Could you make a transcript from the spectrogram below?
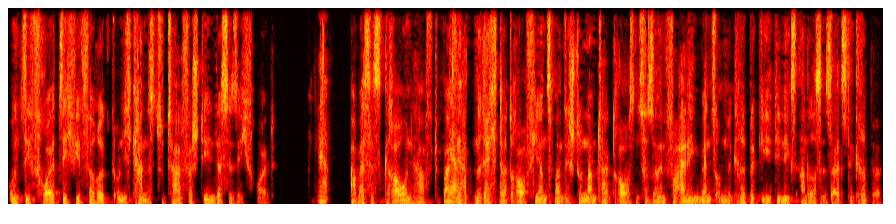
und sie freut sich wie verrückt. Und ich kann es total verstehen, dass sie sich freut. Aber es ist grauenhaft, weil ja. sie hat ein Recht darauf, 24 Stunden am Tag draußen zu sein. Vor allen Dingen, wenn es um eine Grippe geht, die nichts anderes ist als eine Grippe.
